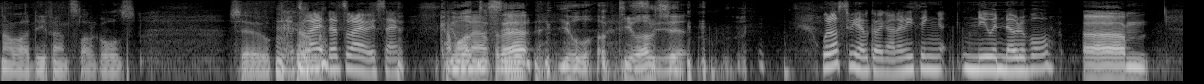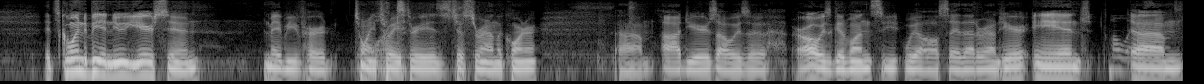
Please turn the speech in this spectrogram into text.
Not a lot of defense, a lot of goals. So That's come, what I, that's what I always say. come You'll on out for that. it. You'll love to You love see see it. it. What else do we have going on? Anything new and notable? Um, it's going to be a new year soon. Maybe you've heard 2023 is just around the corner. Um, odd years always a, are always good ones. We all say that around here. And um,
